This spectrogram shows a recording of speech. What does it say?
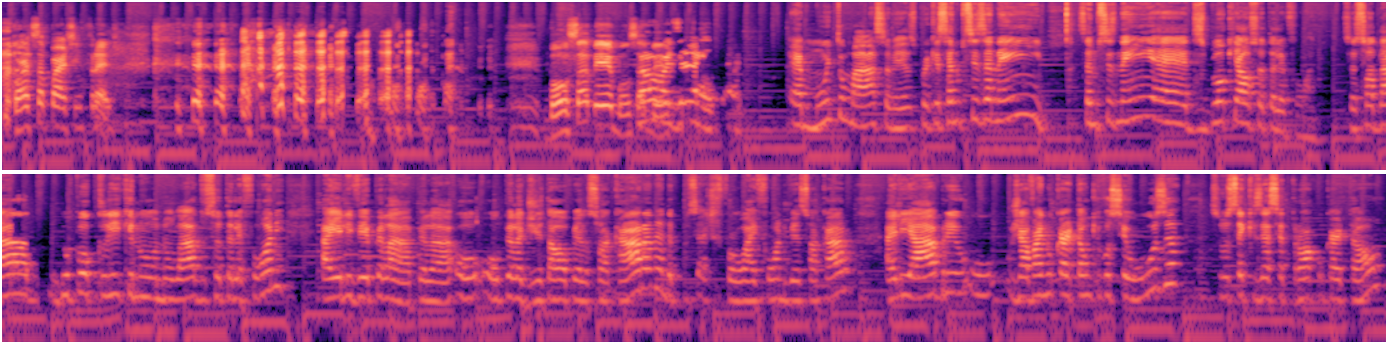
Corta essa parte, hein, Fred? bom saber, bom saber. Não, mas é, é muito massa mesmo, porque você não precisa nem, você não precisa nem é, desbloquear o seu telefone. Você só dá duplo clique no, no lado do seu telefone, aí ele vê pela, pela ou, ou pela digital ou pela sua cara, né? Se for o iPhone, vê a sua cara. Aí ele abre, o, já vai no cartão que você usa, se você quiser, você troca o cartão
